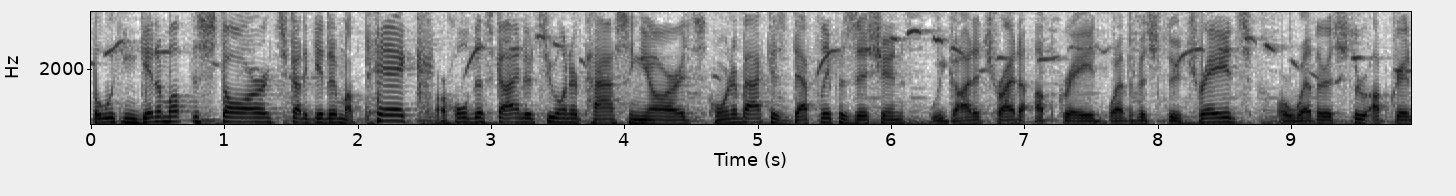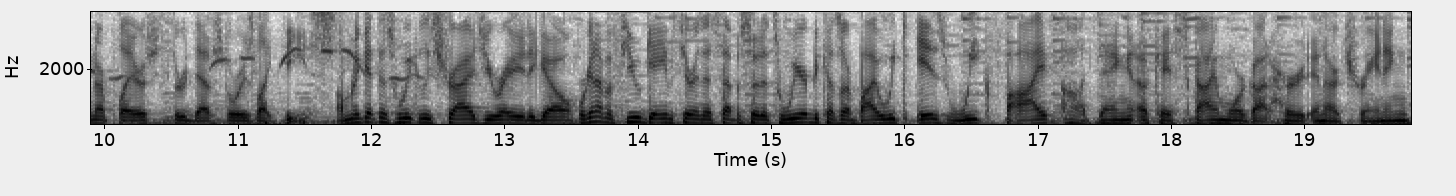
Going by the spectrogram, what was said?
but we can get him up to star. Just got to get him a pick or hold this guy under 200 passing yards Cornerback is definitely a position we got to try to upgrade, whether it's through trades or whether it's through upgrading our players through dev stories like these. I'm going to get this weekly strategy ready to go. We're going to have a few games here in this episode. It's weird because our bye week is week five. Oh, dang it. Okay, Skyy Moore got hurt in our training.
